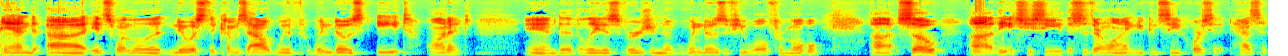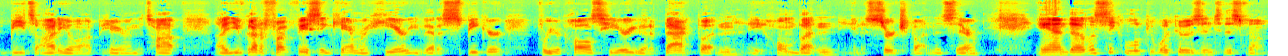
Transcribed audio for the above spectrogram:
and uh, it's one of the newest that comes out with Windows 8 on it, and uh, the latest version of Windows, if you will, for mobile. Uh, so uh, the HTC, this is their line. You can see, of course, it has Beats audio up here on the top. Uh, you've got a front-facing camera here. You've got a speaker for your calls here. You've got a back button, a home button, and a search button that's there. And uh, let's take a look at what goes into this phone.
